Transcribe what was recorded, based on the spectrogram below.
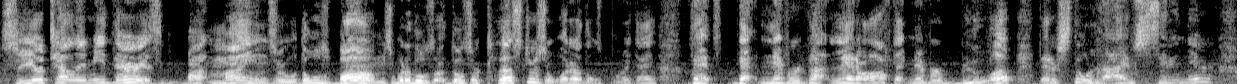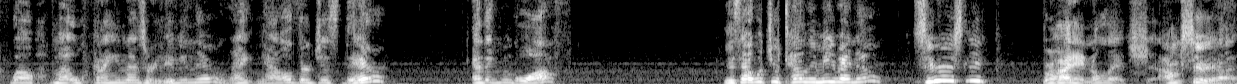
So you're telling me there is mines or those bombs? What are those? Those are clusters or what are those, gang? That that never got let off, that never blew up, that are still live sitting there. Well, my Ukrainians are living there right now. They're just there, and they can go off. Is that what you're telling me right now? Seriously? Bro, I didn't know that shit. I'm serious. I,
